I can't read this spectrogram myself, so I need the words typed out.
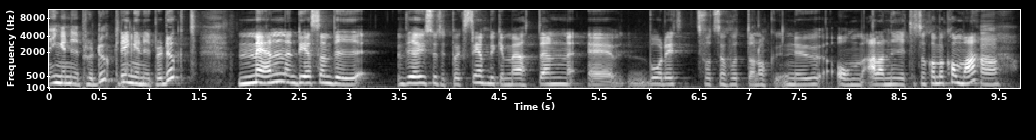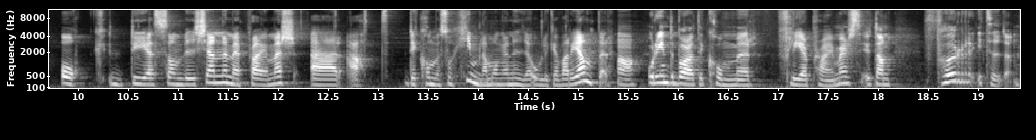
Ingen ny produkt. Det är ingen ny produkt. Men det som vi vi har ju suttit på extremt mycket möten, eh, både i 2017 och nu, om alla nyheter som kommer komma. Ja. Och det som vi känner med primers är att det kommer så himla många nya olika varianter. Ja. Och det är inte bara att det kommer fler primers utan förr i tiden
